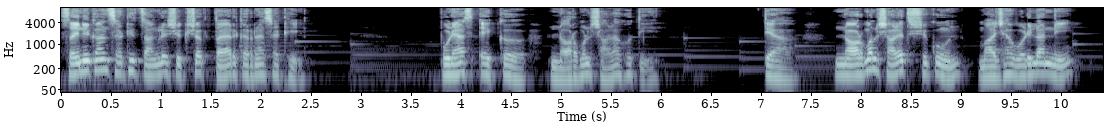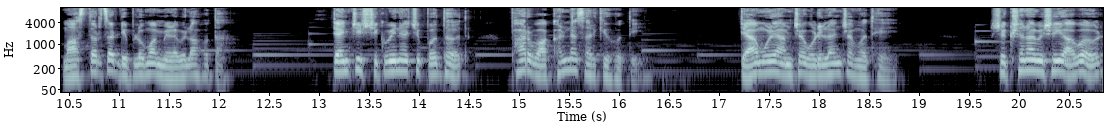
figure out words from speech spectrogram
सैनिकांसाठी चांगले शिक्षक तयार करण्यासाठी पुण्यास एक नॉर्मल शाळा होती. त्या नॉर्मल शाळेत शिकून माझ्या वडिलांनी मास्तरचा डिप्लोमा मिळवला होता. त्यांची शिकविण्याची पद्धत फार वाखाणण्यासारखी होती. त्यामुळे आमच्या वडिलांच्या मध्ये शिक्षणाविषयी आवड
